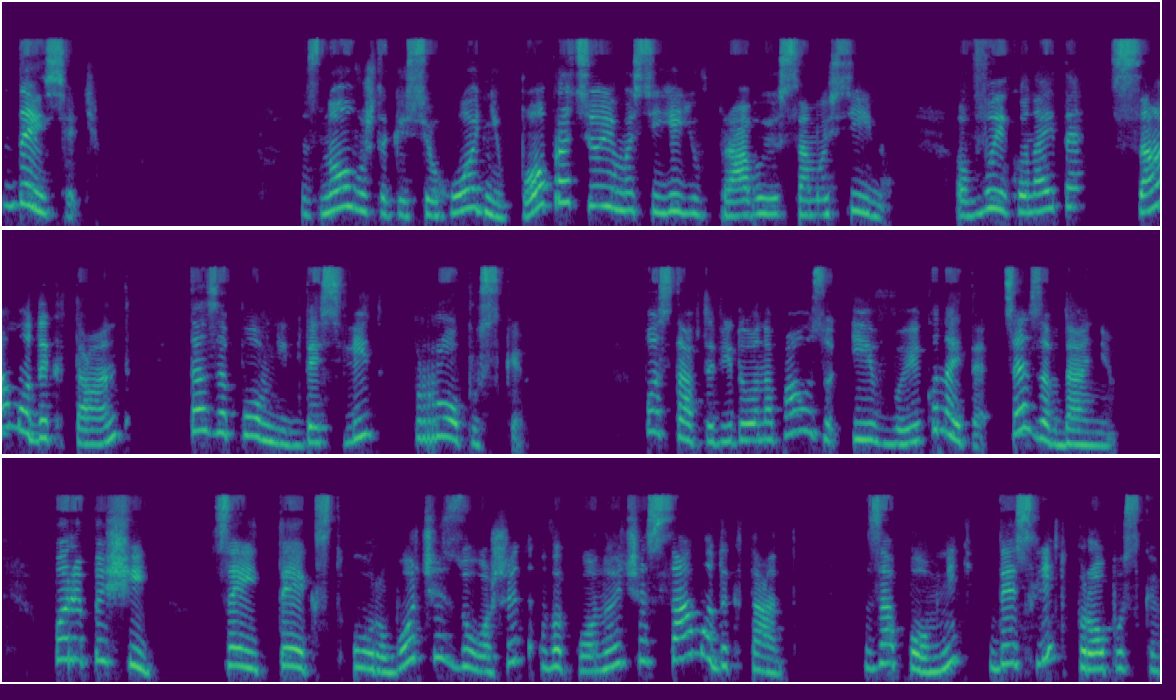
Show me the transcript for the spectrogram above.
10. Знову ж таки, сьогодні попрацюємо з цією вправою самостійно. Виконайте самодиктант та заповніть де слід пропуски. Поставте відео на паузу і виконайте це завдання. Перепишіть цей текст у робочий зошит, виконуючи самодиктант. Запомніть, де слід пропуски.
